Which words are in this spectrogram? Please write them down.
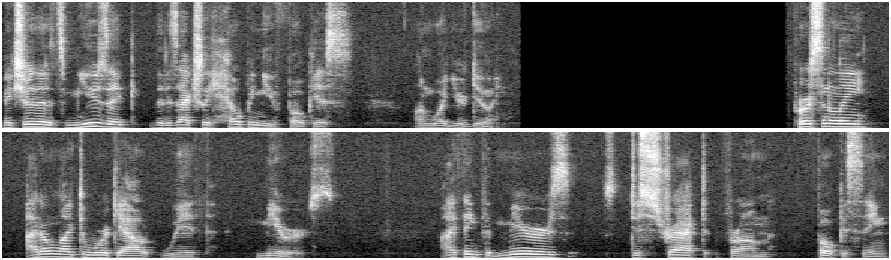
Make sure that it's music that is actually helping you focus on what you're doing. Personally, I don't like to work out with mirrors. I think that mirrors distract from focusing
